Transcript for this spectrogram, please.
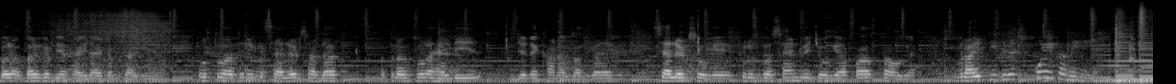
버ਗਰ ਦੀਆਂ ਸਾਈਡ ਆਈਟਮਸ ਆ ਗਈਆਂ। ਉਸ ਤੋਂ ਬਾਅਦ ਫਿਰ ਇੱਕ ਸੈਲਡ ਸਾਡਾ ਮਤਲਬ ਥੋੜਾ ਹੈਲਦੀ ਜਿਹੜੇ ਖਾਣਾ ਪਸੰਦ ਕਰਦੇ ਸੈਲਡਸ ਹੋ ਗਏ ਫਿਰ ਉਸ ਤੋਂ ਸੈਂਡਵਿਚ ਹੋ ਗਿਆ ਪਾਸਤਾ ਹੋ ਗਿਆ। ਵੈਰਾਈਟੀ ਦੇ ਵਿੱਚ ਕੋਈ ਕਮੀ ਨਹੀਂ ਹੈ।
